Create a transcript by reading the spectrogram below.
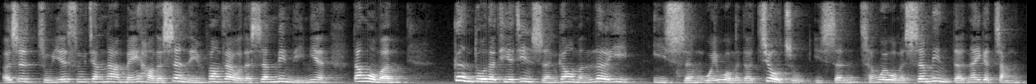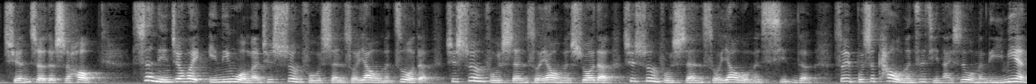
而是主耶稣将那美好的圣灵放在我的生命里面。当我们更多的贴近神，跟我们乐意以神为我们的救主，以神成为我们生命的那一个掌权者的时候，圣灵就会引领我们去顺服神所要我们做的，去顺服神所要我们说的，去顺服神所要我们行的。所以不是靠我们自己，乃是我们里面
